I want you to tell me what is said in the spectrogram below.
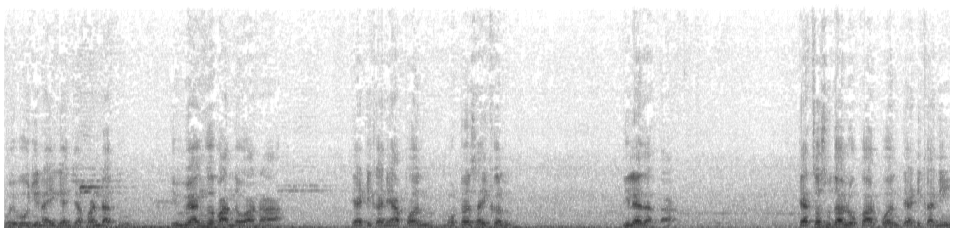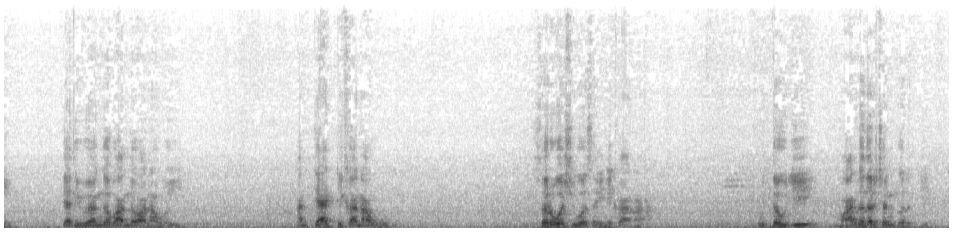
वैभवजी नाईक यांच्या फंडातून दिव्यांग बांधवांना त्या ठिकाणी आपण मोटरसायकल दिल्या जातात. त्याचंसुद्धा लोकार्पण त्या ठिकाणी त्या दिव्यांग बांधवांना होईल. आणि त्या ठिकाणाहून सर्व शिवसैनिकांना उद्धवजी मार्गदर्शन करतील.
